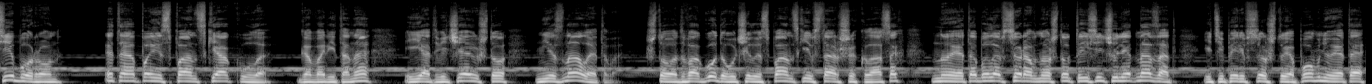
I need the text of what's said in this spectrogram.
«Тибурон. Это по-испански акула», — говорит она, и я отвечаю, что не знал этого, что два года учил испанский в старших классах, но это было все равно, что тысячу лет назад, и теперь все, что я помню, это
